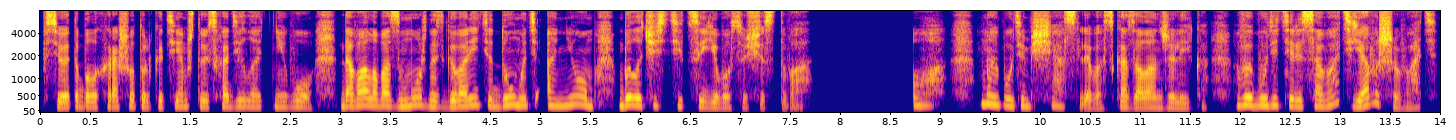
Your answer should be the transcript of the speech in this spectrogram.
Все это было хорошо только тем, что исходило от него, давало возможность говорить и думать о нем, было частицей его существа. «О, мы будем счастливы», — сказала Анжелика. «Вы будете рисовать, я вышивать».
